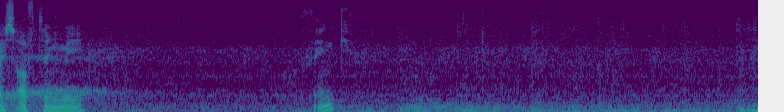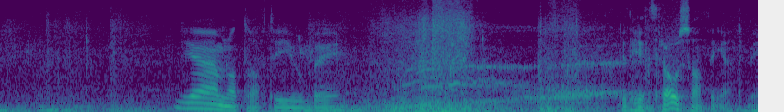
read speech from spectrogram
He's after me. I think. Yeah, I'm not after you, Bay. Did he throw something at me?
